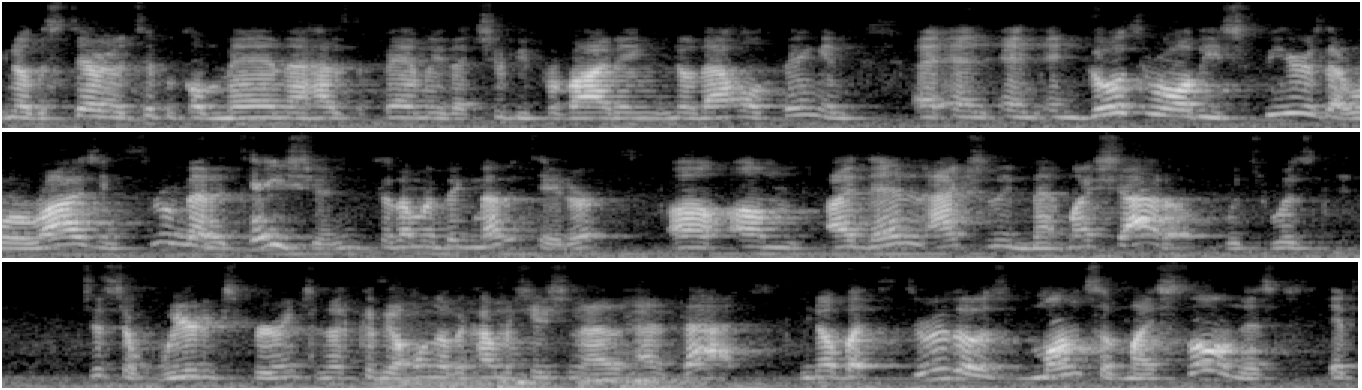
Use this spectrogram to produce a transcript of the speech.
you know the stereotypical man that has the family that should be providing. You know that whole thing, and and and, and go through all these fears that were arising through meditation because I'm a big meditator. Uh, um, I then actually met my shadow, which was just a weird experience, and that could be a whole other conversation at, at that. You know, but through those months of my slowness, it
